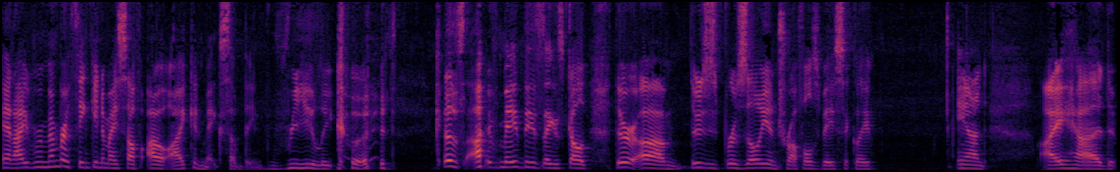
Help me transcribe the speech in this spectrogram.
And I remember thinking to myself, oh, I can make something really good. Because I've made these things called, they're, um, there's these Brazilian truffles basically. And I had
